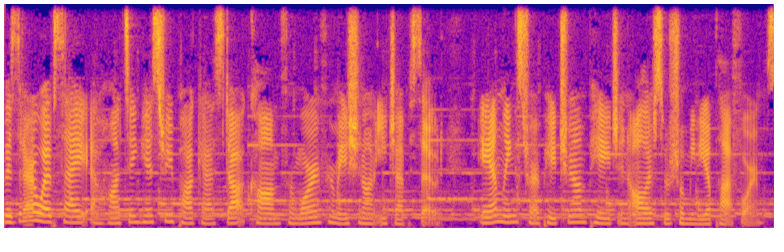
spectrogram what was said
Visit our website at hauntinghistorypodcast.com for more information on each episode and links to our Patreon page and all our social media platforms.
